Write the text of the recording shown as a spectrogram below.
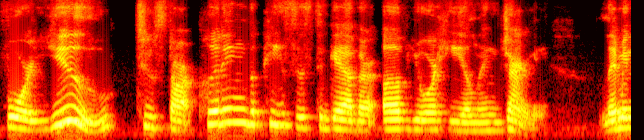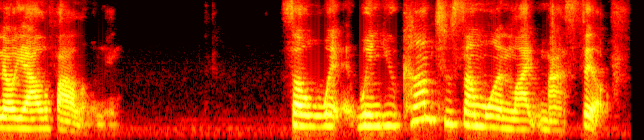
for you to start putting the pieces together of your healing journey. Let me know y'all are following me. So when when you come to someone like myself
